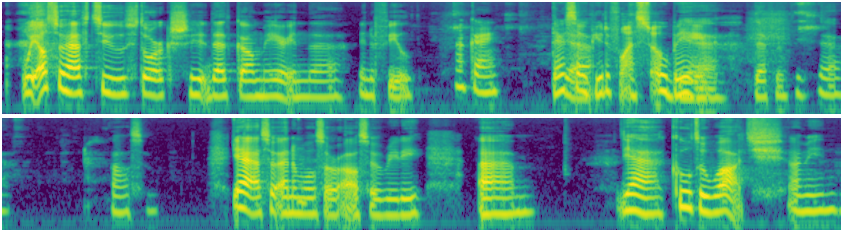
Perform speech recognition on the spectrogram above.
we also have two storks that come here in the in the field. Okay. They're so beautiful and so big. Yeah, definitely. Yeah. Awesome. Yeah, so animals are also really um yeah, cool to watch. I mean,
